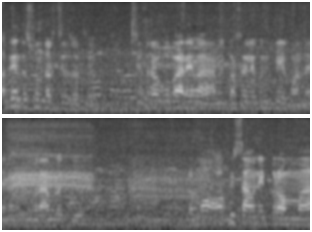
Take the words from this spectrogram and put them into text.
अत्यन्त सुन्दर चित्र थियो। चित्रको बारेमा हामी कसैले पनि केही भन्दैनौँ राम्रो थियो। र म अफिस आउने क्रममा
